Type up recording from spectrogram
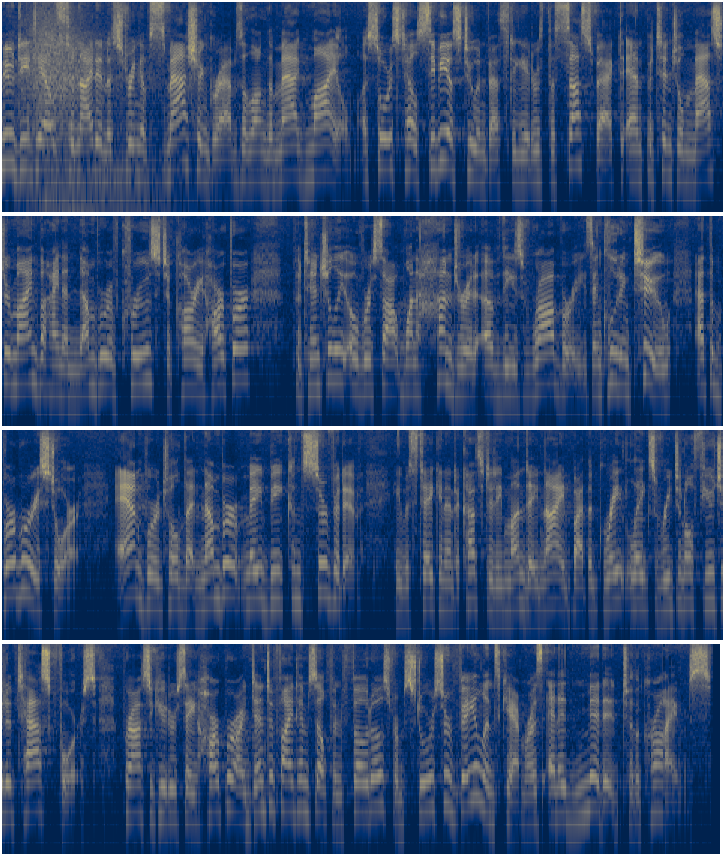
New details tonight in a string of smash and grabs along the Mag Mile. A source tells CBS 2 investigators the suspect and potential mastermind behind a number of crews, Tacarre Harper, potentially oversaw 100 of these robberies, including two at the Burberry store. And we're told that number may be conservative. He was taken into custody Monday night by the Great Lakes Regional Fugitive Task Force. Prosecutors say Harper identified himself in photos from store surveillance cameras and admitted to the crimes.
